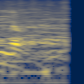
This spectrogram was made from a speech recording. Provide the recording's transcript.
嗯。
